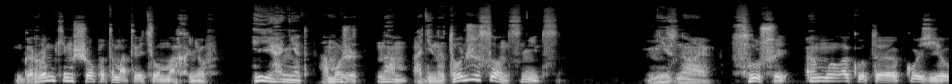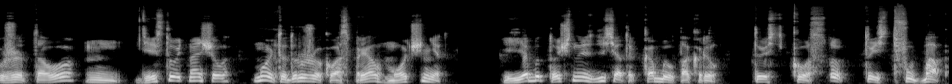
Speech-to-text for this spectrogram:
— громким шепотом ответил Махнев. «И я нет. А может, нам один и тот же сон снится?» «Не знаю. Слушай, а молоко-то козье уже того м -м, действовать начало. Мой-то дружок воспрял, мочи нет. Я бы точно из десяток кобыл покрыл. То есть коз, ну, то есть фу, баб.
